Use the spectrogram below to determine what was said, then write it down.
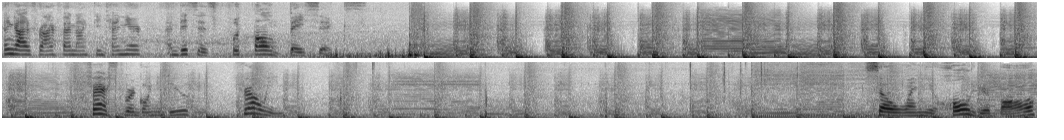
Hey guys, Riderfan1910 here, and this is Football Basics. First, we're going to do throwing. So when you hold your ball,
